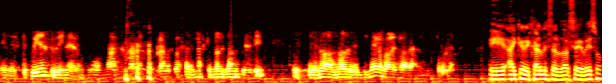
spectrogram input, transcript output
Este, cuiden su dinero. No, no, no, no, cosas además que no les van a servir este, no, no, el dinero no les va a dar ningún problema. Eh, ¿Hay que dejar de saludarse de beso?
